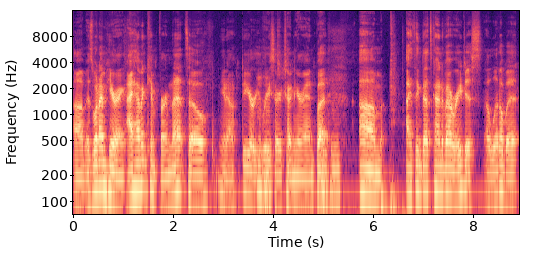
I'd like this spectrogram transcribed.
Um, is what I'm hearing. I haven't confirmed that, so you know, do your Mhm. research on your end. But Mhm. um, I think that's kind of outrageous a little bit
